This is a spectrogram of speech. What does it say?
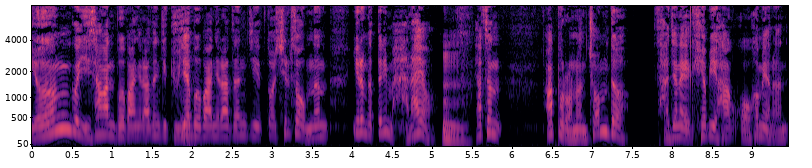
영 그 이상한 법안이라든지 음. 규제 법안이라든지 또 실수 없는 이런 것들이 많아요. 음. 하여튼 앞으로는 좀 더 사전에 협의하고 하면은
